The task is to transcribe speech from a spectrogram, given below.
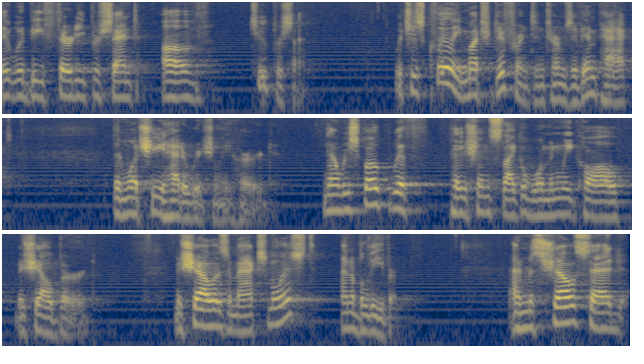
it would be 30% of 2%, which is clearly much different in terms of impact than what she had originally heard. Now, we spoke with patients like a woman we call Michelle Bird. Michelle is a maximalist and a believer. And Michelle said,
